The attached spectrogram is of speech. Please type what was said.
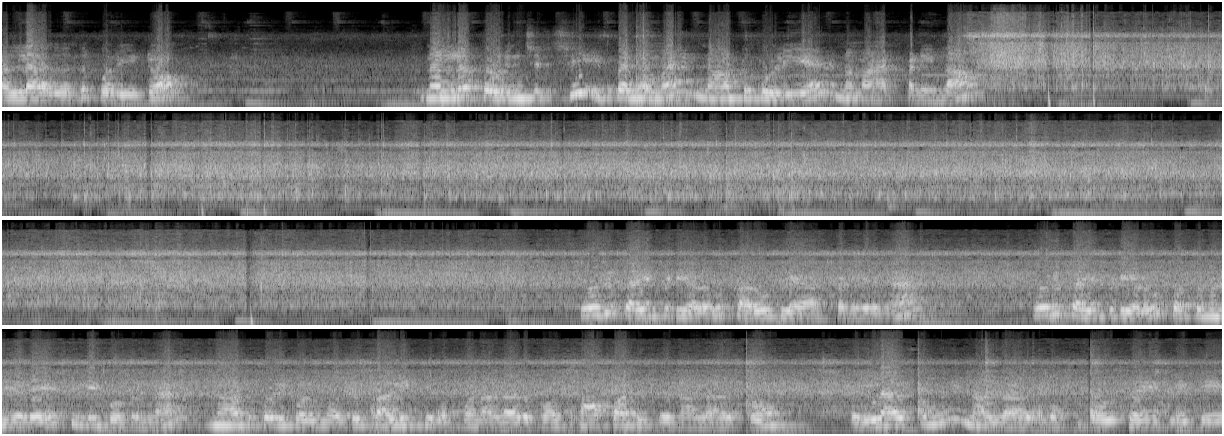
நல்லா அது வந்து பொரியட்டும். நல்லா பொரிஞ்சிருச்சு. இப்போ நம்ம நாட்டுக்கோழியை நம்ம ஆட் பண்ணிடலாம். ஒரு கைப்பிடி அளவு கருவேப்பிலையை ஆட் பண்ணிடுங்க. ஒரு கைப்பிடி அளவு கொத்தமல்லி இலையை கிள்ளி போட்டுருங்க. நாட்டுக்கோழி குழம்பு வந்து களிக்கு ரொம்ப நல்லாயிருக்கும். சாப்பாட்டுக்கு நல்லாயிருக்கும். எல்லாருக்குமே நல்லா இருக்கும் தோசை இட்லிக்கு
